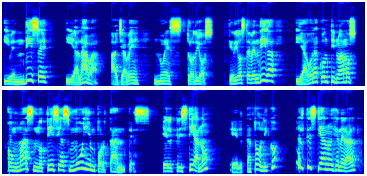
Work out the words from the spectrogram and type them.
y bendice y alaba a Yahvé nuestro Dios. Que Dios te bendiga y ahora continuamos con más noticias muy importantes. El cristiano, el católico, el cristiano en general,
